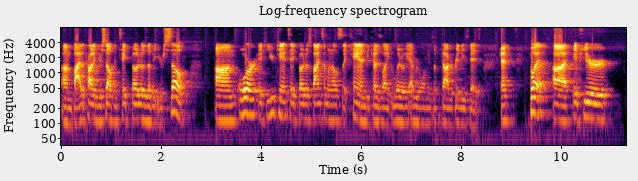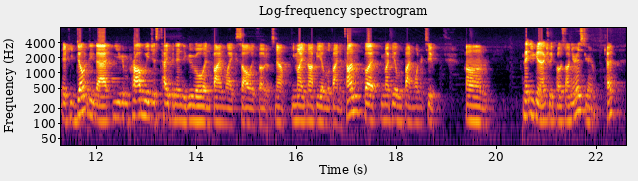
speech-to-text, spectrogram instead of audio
Um, buy the product yourself and take photos of it yourself. Um, or if you can't take photos, find someone else that can because like literally everyone is a photographer these days. Okay. But uh, if you're if you don't do that, you can probably just type it into Google and find like solid photos. Now, you might not be able to find a ton, but you might be able to find one or two. Um, that you can actually post on your Instagram, okay?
